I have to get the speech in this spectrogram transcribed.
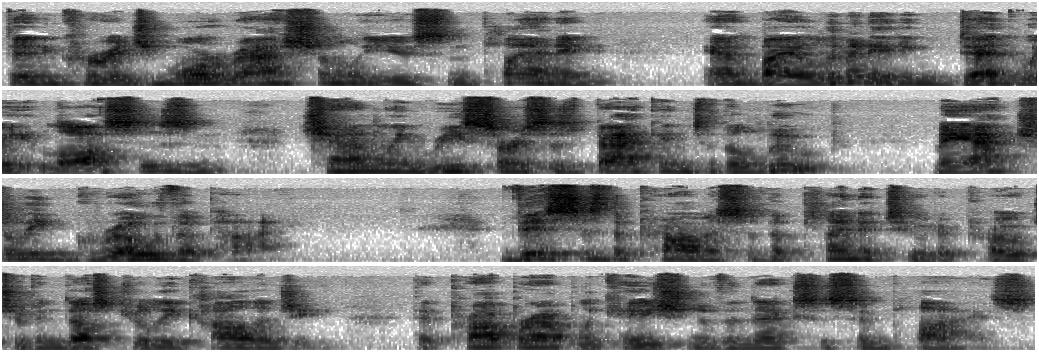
that encourage more rational use and planning, and by eliminating deadweight losses and channeling resources back into the loop, may actually grow the pie. This is the promise of the plenitude approach of industrial ecology that proper application of the nexus implies.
